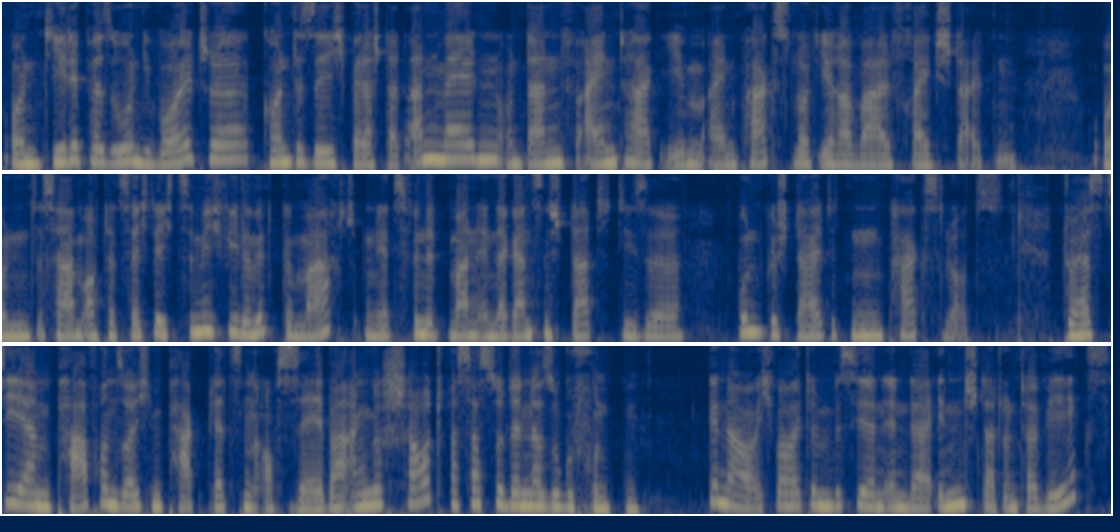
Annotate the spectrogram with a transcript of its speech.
Und jede Person, die wollte, konnte sich bei der Stadt anmelden und dann für einen Tag eben einen Parkslot ihrer Wahl freigestalten. Und es haben auch tatsächlich ziemlich viele mitgemacht. Und jetzt findet man in der ganzen Stadt diese bunt gestalteten Parkslots. Du hast dir ja ein paar von solchen Parkplätzen auch selber angeschaut. Was hast du denn da so gefunden? Genau, ich war heute ein bisschen in der Innenstadt unterwegs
